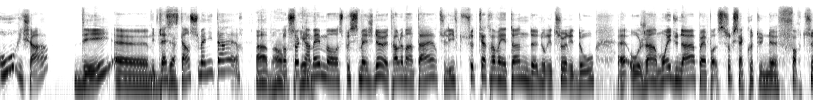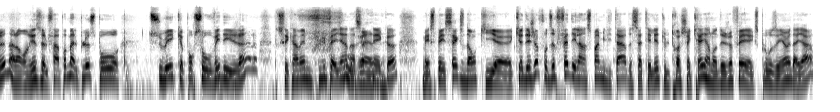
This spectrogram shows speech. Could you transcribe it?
ou, Richard, des, euh, Des de pizzas. l'assistance humanitaire. Ah bon. Alors ça, quand même, on se peut s'imaginer un tremblement de terre. Tu livres tout de suite 80 tonnes de nourriture et d'eau euh, aux gens en moins d'une heure. Peu importe. C'est sûr que ça coûte une fortune. Alors on risque de le faire pas mal plus pour tuer que pour sauver des gens. Là, parce que c'est quand même plus payant Fou dans certains cas. Mais SpaceX, donc, qui, euh, qui a déjà, faut dire, fait des lancements militaires de satellites ultra secrets. Ils en ont déjà fait exploser un d'ailleurs.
